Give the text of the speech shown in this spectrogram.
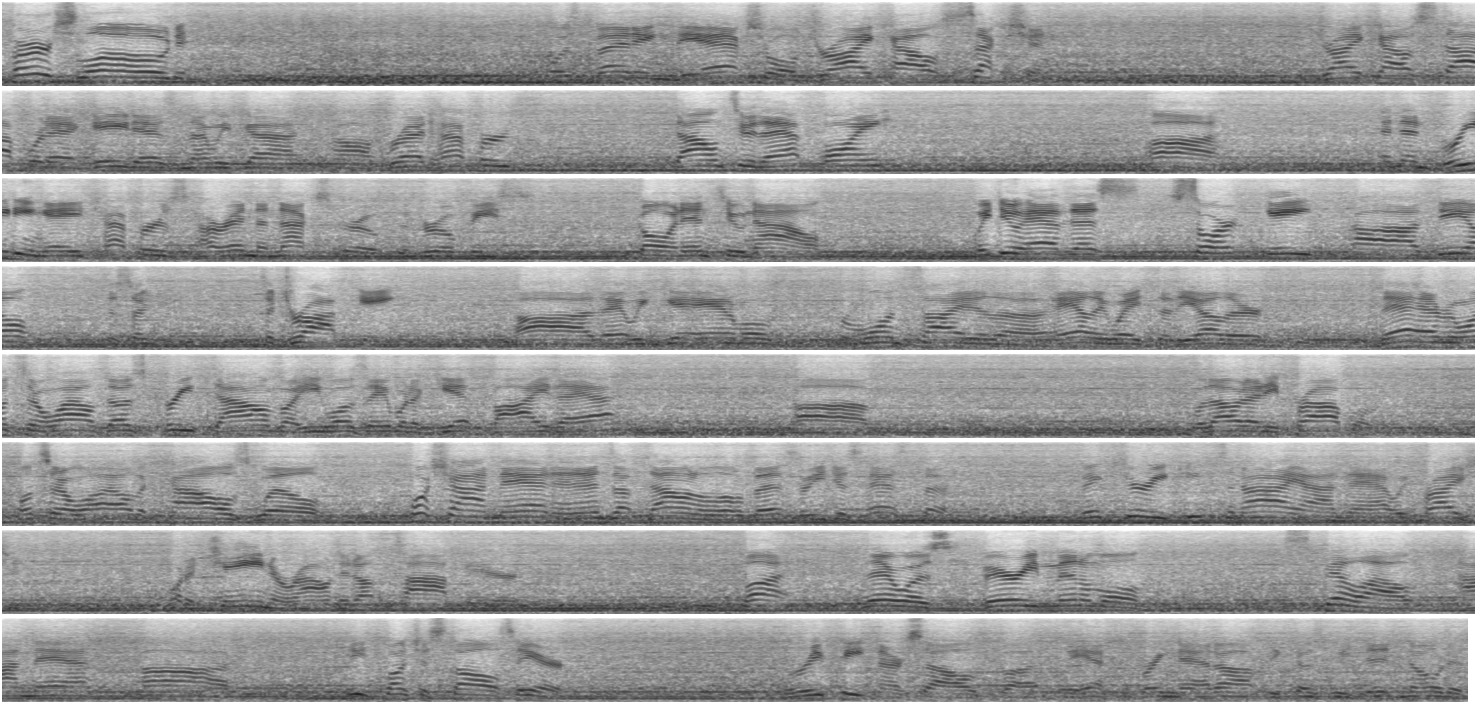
First load was bedding the actual dry cow section. Dry cow stop where that gate is, and then we've got uh, bred heifers down to that point. Uh, and then breeding age heifers are in the next group, the group he's going into now. We do have this sort gate uh, deal. Just a it's a drop gate uh, that we can get animals from one side of the alleyway to the other. That every once in a while does creep down, but he was able to get by that um, without any problem. Once in a while, the cows will push on that and it ends up down a little bit, so he just has to make sure he keeps an eye on that. We probably should put a chain around it up top here but there was very minimal spill out on that. Uh, these bunch of stalls here we're repeating ourselves but we have to bring that up because we did notice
